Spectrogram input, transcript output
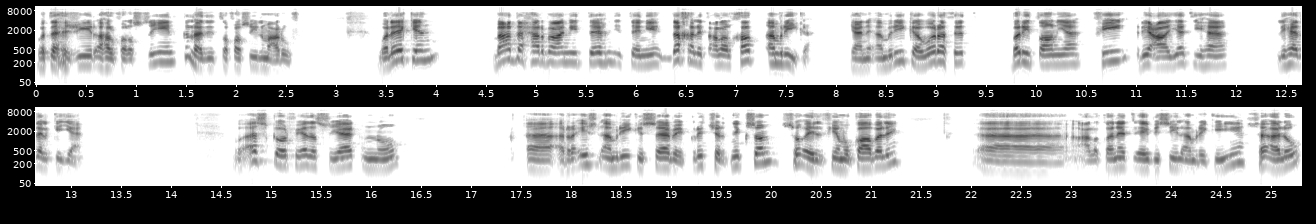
وتهجير أهل فلسطين كل هذه التفاصيل معروفة. ولكن بعد الحرب العالمية الثانية دخلت على الخط أمريكا. يعني أمريكا ورثت بريطانيا في رعايتها لهذا الكيان. وأذكر في هذا السياق أنه آه، الرئيس الأمريكي السابق ريتشارد نيكسون سئل في مقابلة على قناة ال ABC الأمريكية سألوا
